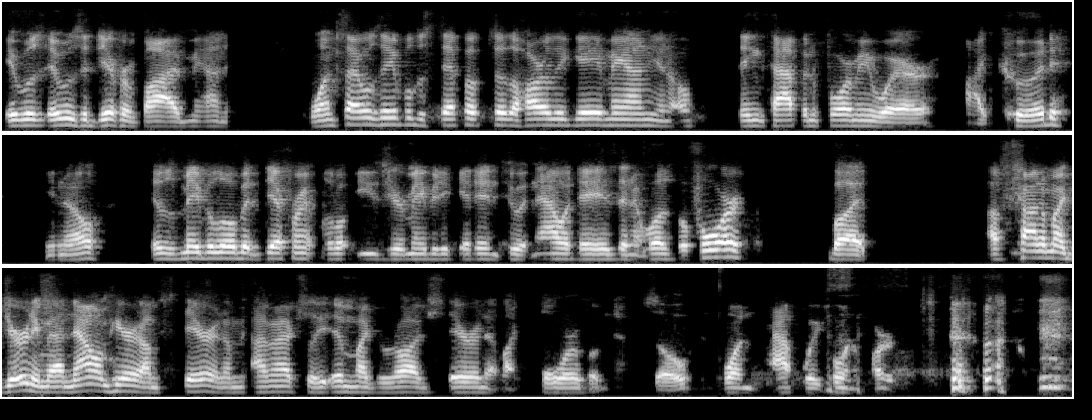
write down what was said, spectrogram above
it was, it was a different vibe, man once I was able to step up to the Harley gay man, you know, things happened for me where I could, you know, it was maybe a little bit different, a little easier maybe to get into it nowadays than it was before. But that's kind of my journey, man. Now I'm here and I'm staring. I'm, I'm actually in my garage staring at like four of them now. So one halfway torn apart.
